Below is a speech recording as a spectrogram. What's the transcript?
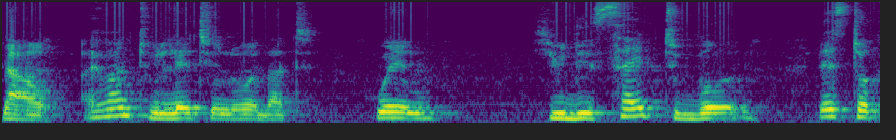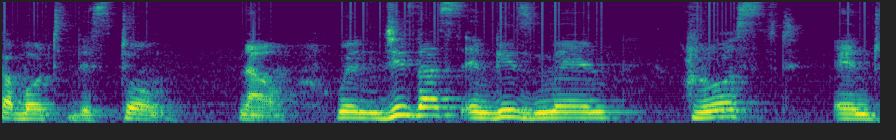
Now, I want to let you know that when you decide to go, let's talk about the storm. Now, when Jesus and these men crossed and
